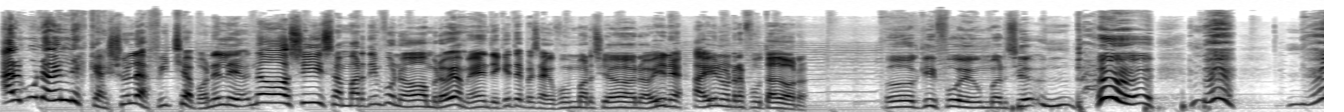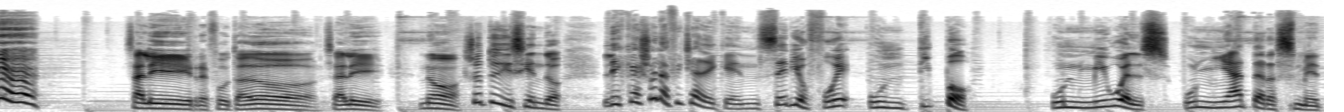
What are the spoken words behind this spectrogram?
¿Alguna vez les cayó la ficha ponerle.? No, sí, San Martín fue un hombre, obviamente. ¿Qué te pensás que fue un marciano? Ahí viene, ahí un refutador. Oh, ¿qué fue? ¿Un marciano? Salí, refutador, salí. No, yo estoy diciendo, ¿les cayó la ficha de que en serio fue un tipo? Un Mewells, un Smith.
